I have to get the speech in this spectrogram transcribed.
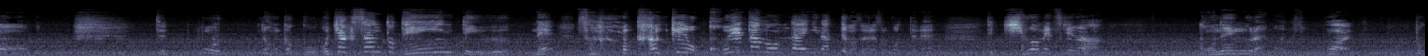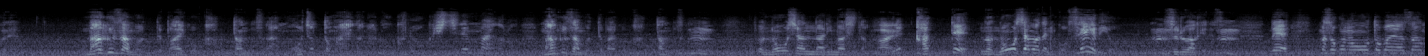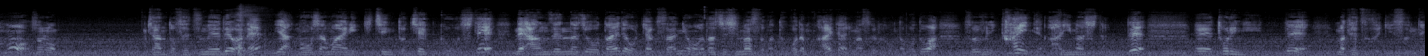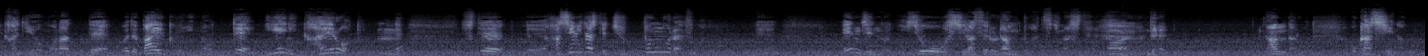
でもうなんかこうお客さんと店員っていうねその関係を超えた問題になってますよねそこってね。で極めつけが5年ぐらい前ですよ。はい。僕ねマグザムってバイクを買ったんですがもうちょっと前かな667年前かな。マグザムってバイクを買ったんですけど、納車になりました、はい。ね買って納車までにこう整備をうん。するわけです、うん。で、まあ、そこのオートバイ屋さんもそのちゃんと説明ではねいや納車前にきちんとチェックをして、ね、安全な状態でお客さんにお渡ししますとかどこでも書いてありますけどそんなことはそういうふうに書いてありました。で、えー取りに行って、まあ、手続き済んで鍵をもらってそれでバイクに乗って家に帰ろうとうん。ねして、えー走り出して10分ぐらいですかね。えーエンジンの異常を知らせるランプがつきまして。はい。でなんだろうおかしいなと思っ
